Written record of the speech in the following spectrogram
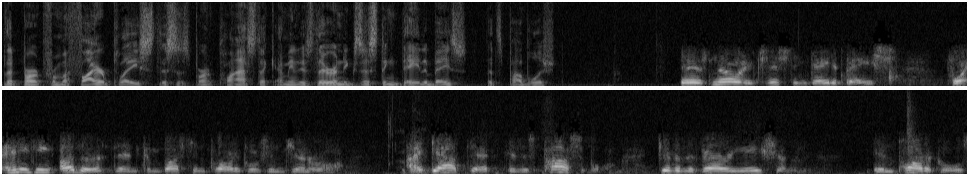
that burnt from a fireplace, this is burnt plastic? I mean, is there an existing database that's published? There's no existing database for anything other than combustion particles in general. Okay. I doubt that it is possible, given the variation in particles,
